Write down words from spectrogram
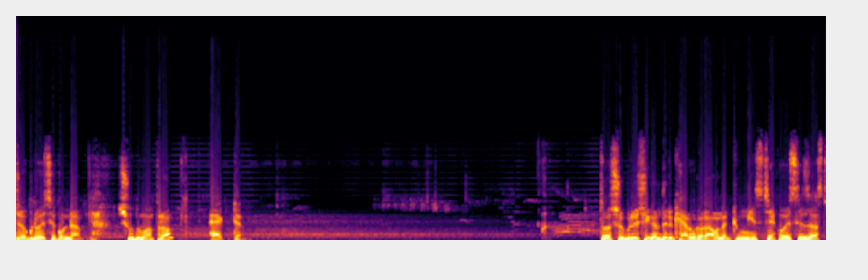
যোগ রয়েছে কোনটা? শুধুমাত্র একটা। তো সুপ্রিয় শিক্ষার্থীর, খেয়াল করো, আমাদের একটু মিস্টেক হয়েছে জাস্ট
